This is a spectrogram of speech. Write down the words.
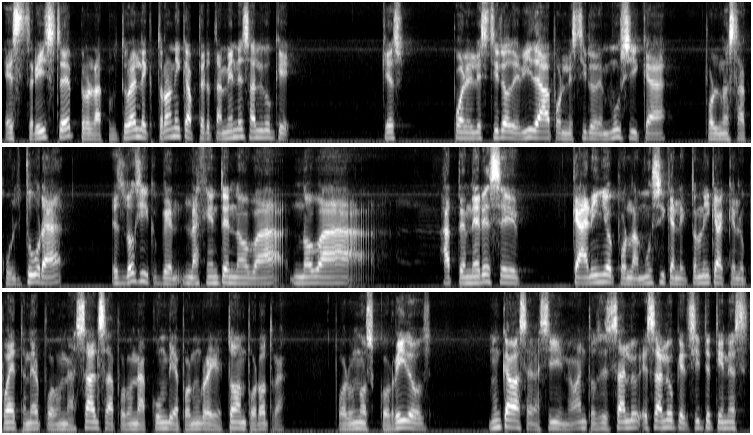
es triste, pero la cultura electrónica, pero también es algo que, que es por el estilo de vida, por el estilo de música, por nuestra cultura, es lógico que la gente no va, no va a tener ese cariño por la música electrónica que lo puede tener por una salsa, por una cumbia, por un reggaetón, por otra, por unos corridos. Nunca va a ser así, ¿no? Entonces es algo, que sí te tienes...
